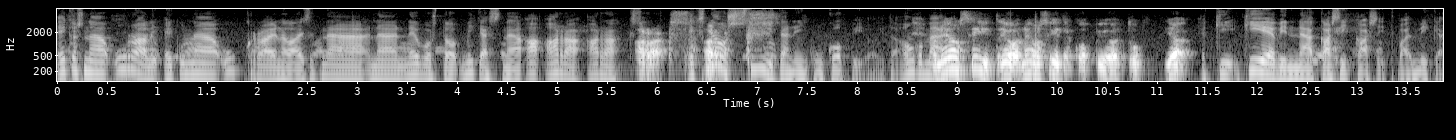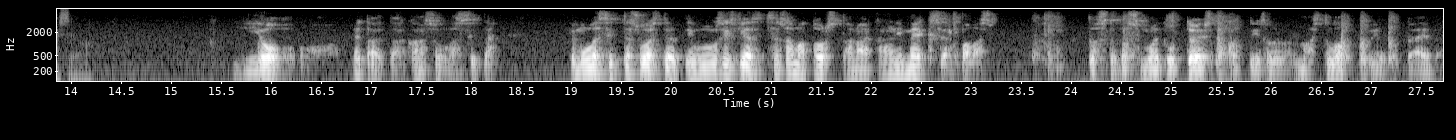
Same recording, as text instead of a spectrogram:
eikös nämä Urali, ei kun nämä ukrainalaiset, nämä, nämä neuvosto, mikäs nämä, Ara, Araks, Araks. eikö ne ole siitä niin kuin kopioita? Onko mä... no ne on siitä, joo, ne on siitä kopioitu. Ja... Ki- Kievin nämä 88 vai mikä se on? Joo, ne taitaa myös olla sitä. Ja mulle sitten suositeltiin, mulla siis vielä se sama torstain aikana, niin Mexer palas tuossa, tuossa mulla tullut töistä kotiin, se oli varmaan sitten loppuiltapäivää.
